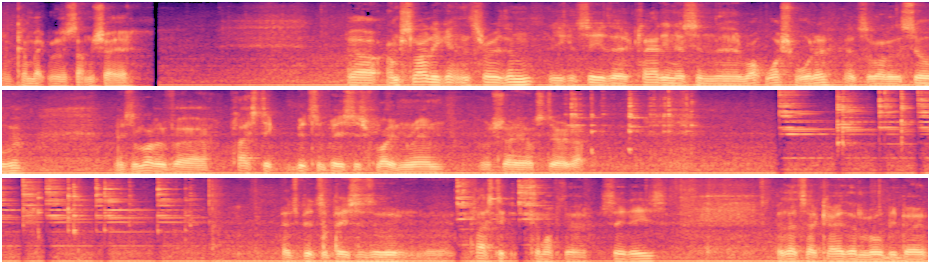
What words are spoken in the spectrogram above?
I'll come back with something to show you. Well, I'm slowly getting through them. You can see the cloudiness in the wash water. That's a lot of the silver. There's a lot of uh, plastic bits and pieces floating around. I'll show you, I'll stir it up. Bits and pieces of uh, plastic come off the CDs, but that's okay, that'll all be burnt.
